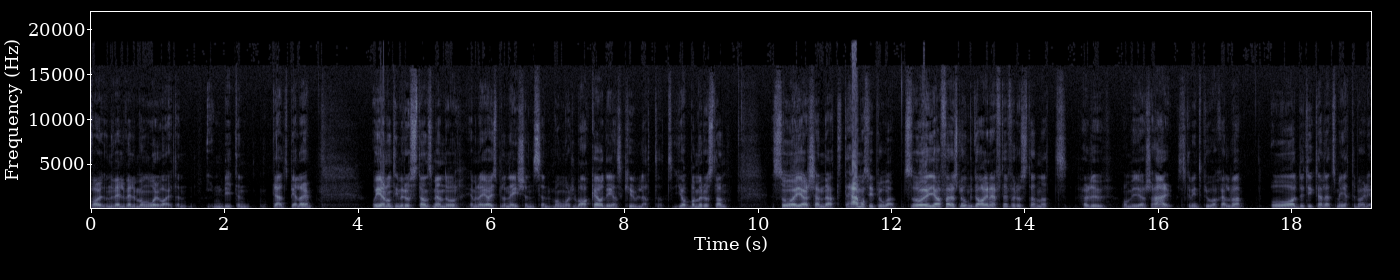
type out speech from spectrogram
har under väldigt, väldigt många år varit en inbiten brädspelare. Och göra någonting med Rustan som ändå, jag menar jag har ju spelat Nations sedan många år tillbaka och det är ganska kul att, att jobba med Rustan. Så jag kände att det här måste vi prova. Så jag föreslog dagen efter för Rustan att, hör du, om vi gör så här, ska vi inte prova själva? Och det tyckte han lät som en jättebra idé.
